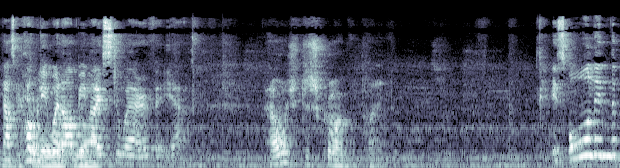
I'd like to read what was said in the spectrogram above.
That's probably when I'll be right. most aware of it, yeah. How would you describe the pain? It's all in the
